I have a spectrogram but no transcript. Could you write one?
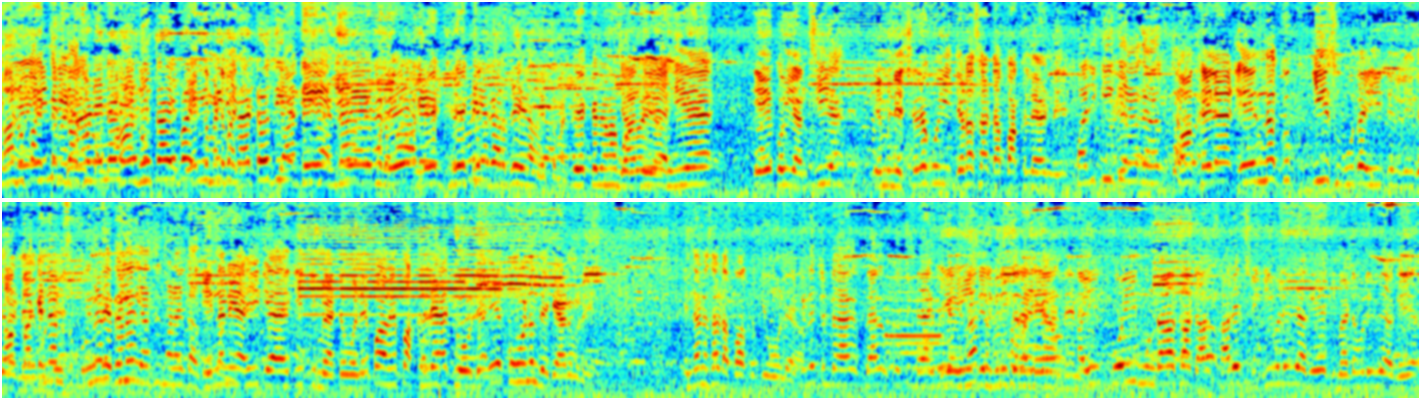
ਸਾਨੂੰ ਭਾਜੀ ਮੇਰੀ ਗੱਲ ਸੁਣੋ। ਸਾਨੂੰ ਇੱਕ ਮਿੰਟ ਮੈਟਰੋ ਦੀ ਕਰਦੇ ਆ। ਇੱਕ ਜਣਾ ਬੋਲੋ ਇਹੀ ਹੈ ਇਹ ਕੋਈ ਐਮਸੀ ਹੈ ਇਹ ਮਿਨਿਸਟਰ ਹੈ ਕੋਈ ਜਿਹੜਾ ਸਾਡਾ ਪੱਖ ਲੈਣ ਨੇ ਭਾਜੀ ਕੀ ਕਿਹਾ ਪੱਖ ਲੈਣ ਇਹਨਾਂ ਕੀ ਸਬੂਤ ਹੈ ਇਹ ਡਿਲੀਵਰੀ ਕਰਨ ਆਪਾਂ ਕਿੰਨਾ ਨੂੰ ਸਬੂਤ ਦੇ ਦੇਣਾ ਇਹਨਾਂ ਨੇ ਇਹੀ ਕਿਹਾ ਹੈ ਕਿ ਜਮੈਟੋ ਵਾਲੇ ਭਾਵੇਂ ਪੱਖ ਲਿਆ ਜੋ ਲਿਆ ਇਹ ਕੌਣ ਹੁੰਦੇ ਕਹਿਣ ਵਾਲੇ? ਇਹਨਾਂ ਨੇ ਸਾਡਾ ਪੱਖ ਕਿਉਂ ਲਿਆ? ਕਿਹਦੇ ਚ ਬੈਗ ਬੈਗ ਉੱਚ ਬੈਗ ਵੀ ਇਹੀ ਡਿਲੀਵਰੀ ਕਰਨ ਦੇ ਆ ਅਸੀਂ ਕੋਈ ਮੁੰਡਾ ਸਾਡਾ ਸਾਰੇ ਸਵੀਗੀ ਵਾਲੇ ਵੀ ਹੈਗੇ ਆ ਜਮੈਟੋ ਵਾਲੇ ਵੀ ਹੈਗੇ ਆ।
